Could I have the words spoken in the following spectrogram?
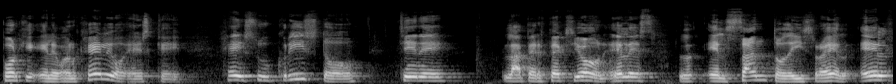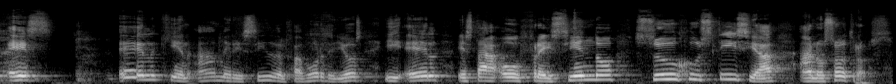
Porque el Evangelio es que Jesucristo tiene la perfección, Él es el santo de Israel. Él es él quien ha merecido el favor de Dios y Él está ofreciendo su justicia a nosotros.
